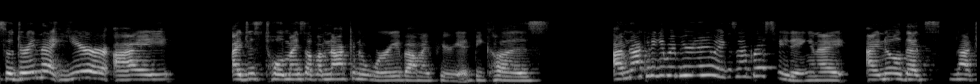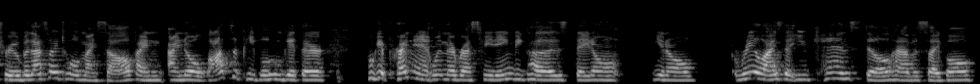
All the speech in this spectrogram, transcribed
so during that year, I I just told myself I'm not going to worry about my period because I'm not going to get my period anyway because I'm breastfeeding. And I I know that's not true, but that's what I told myself. I I know lots of people who get their who get pregnant when they're breastfeeding because they don't, you know, realize that you can still have a cycle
